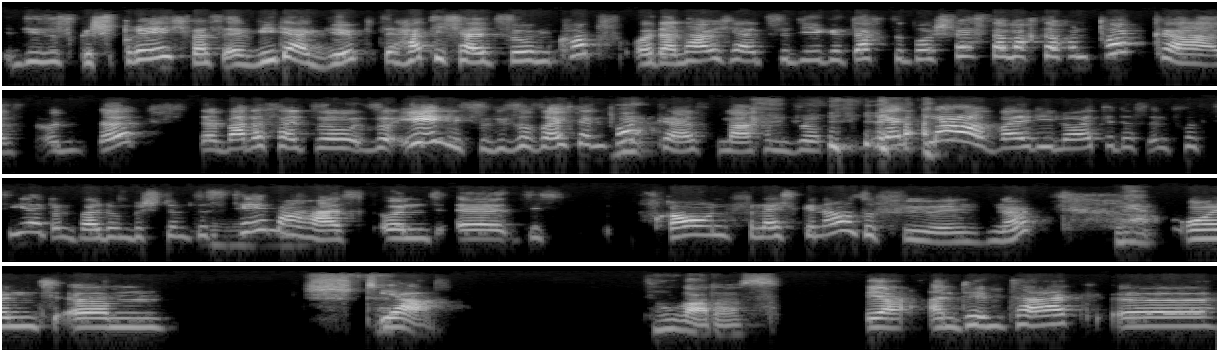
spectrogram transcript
dieses Gespräch, was er wiedergibt, hatte ich halt so im Kopf. Und dann habe ich halt zu dir gesagt, so, boah, Schwester, mach doch einen Podcast. Und ne, dann war das halt so, so ähnlich. So, wieso soll ich denn einen Podcast ja. machen? So, ja klar, weil die Leute das interessiert und weil du ein bestimmtes ja. Thema hast und äh, sich Frauen vielleicht genauso fühlen. Ne? Ja. Und ähm, ja. So war das. Ja, an dem Tag, äh,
